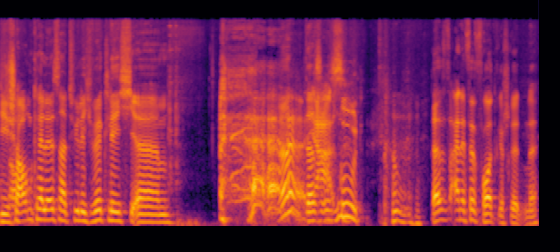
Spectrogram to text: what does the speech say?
die Schaumkelle ist natürlich wirklich. Ähm, ja, das Ja, ist, gut. Das ist eine für Fortgeschrittene.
